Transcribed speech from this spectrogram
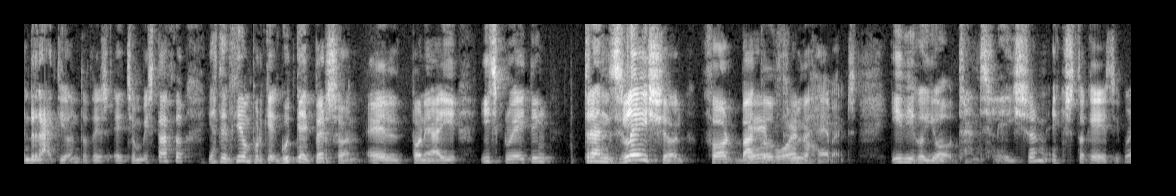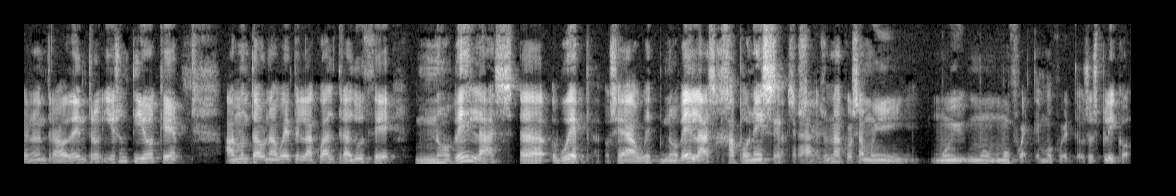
ratio. Entonces, hecho un vistazo. Y atención, porque Good Guy Person, él pone ahí, is creating translation for Battle Through the Heavens. Y digo yo, ¿translation? ¿Esto qué es? Y bueno, he entrado dentro y es un tío que ha montado una web en la cual traduce novelas eh, web, o sea, web novelas japonesas. O sea, es una cosa muy, muy, muy, fuerte, muy fuerte. Os explico.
